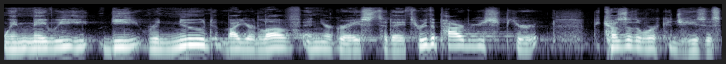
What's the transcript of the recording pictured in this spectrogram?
May we be renewed by your love and your grace today through the power of your spirit because of the work of Jesus.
